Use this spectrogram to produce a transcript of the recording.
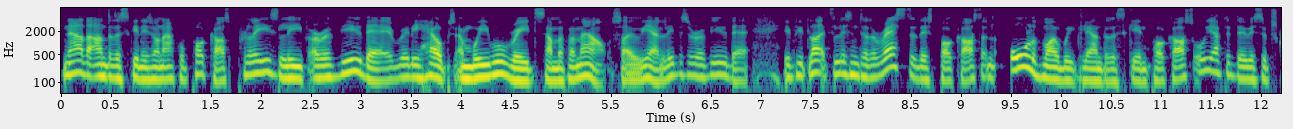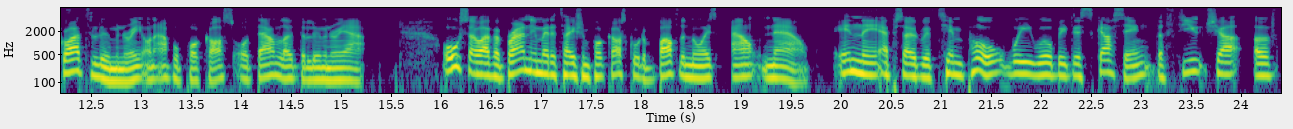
Now that Under the Skin is on Apple Podcasts, please leave a review there. It really helps, and we will read some of them out. So, yeah, leave us a review there. If you'd like to listen to the rest of this podcast and all of my weekly Under the Skin podcasts, all you have to do is subscribe to Luminary on Apple Podcasts or download the Luminary app. Also, I have a brand new meditation podcast called Above the Noise out now. In the episode with Tim Pool, we will be discussing the future of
